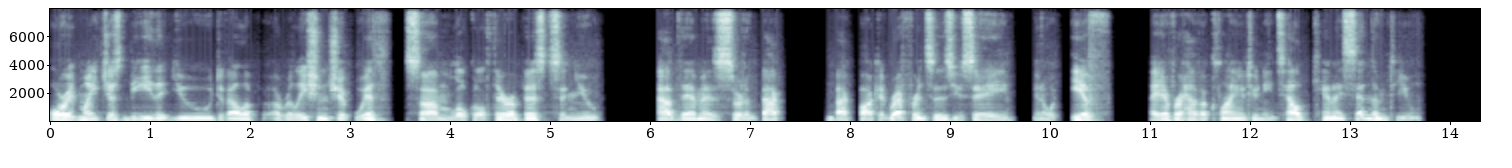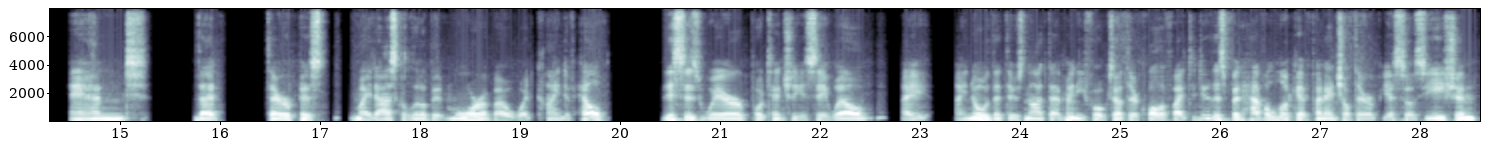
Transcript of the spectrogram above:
Or it might just be that you develop a relationship with some local therapists and you have them as sort of back back pocket references. You say, you know, if I ever have a client who needs help, can I send them to you? And that therapist might ask a little bit more about what kind of help this is where potentially you say, well, I, I know that there's not that many folks out there qualified to do this, but have a look at Financial Therapy Association,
